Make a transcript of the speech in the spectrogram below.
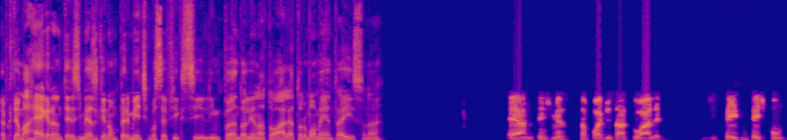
é porque tem uma regra no tênis de mesa que não permite que você fique se limpando ali na toalha a todo momento, é isso, né? É, no tênis de mesa você só pode usar a toalha de seis em seis pontos.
